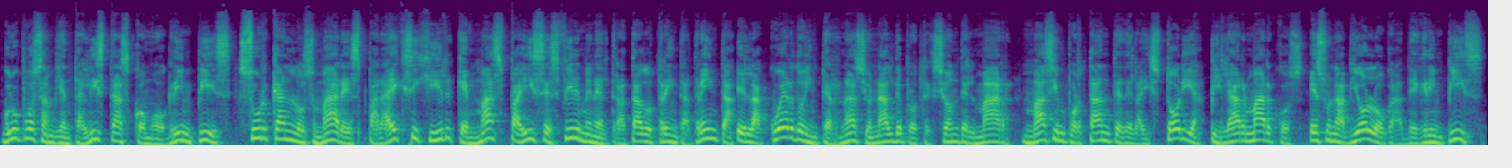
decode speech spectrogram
grupos ambientalistas como Greenpeace surcan los mares para exigir que más países firmen el Tratado 3030, el acuerdo internacional de protección del mar más importante de la historia. Pilar Marcos es una bióloga de Greenpeace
